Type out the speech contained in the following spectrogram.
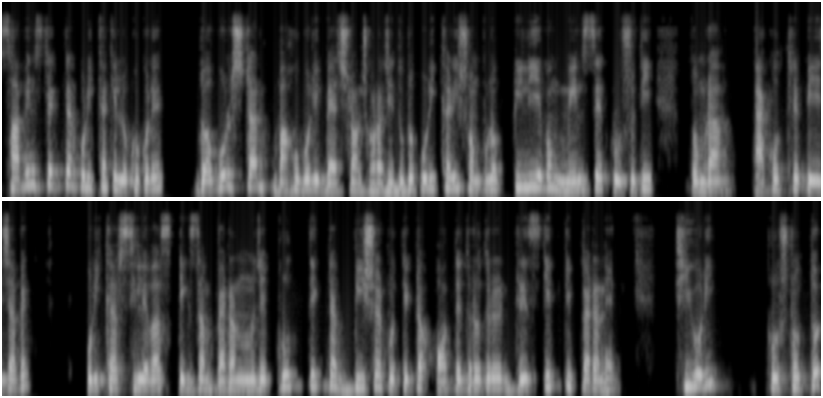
সাব ইন্সপেক্টর পরীক্ষাকে লক্ষ্য করে double star Bahubali batch launch করা হয়েছে। দুটো পরীক্ষারই সম্পূর্ণ প্রিলি এবং মেন্সের প্রস্তুতি তোমরা একত্রে পেয়ে যাবে। পরীক্ষার সিলেবাস এক্সাম প্যাটার্ন অনুযায়ী প্রত্যেকটা বিষয়, প্রত্যেকটা অধ্যায় ধরে ধরে ডেসক্রিপটিভ প্যাটার্নে থিওরি প্রশ্নোত্তর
